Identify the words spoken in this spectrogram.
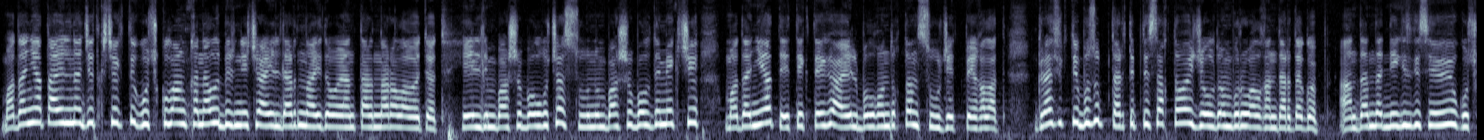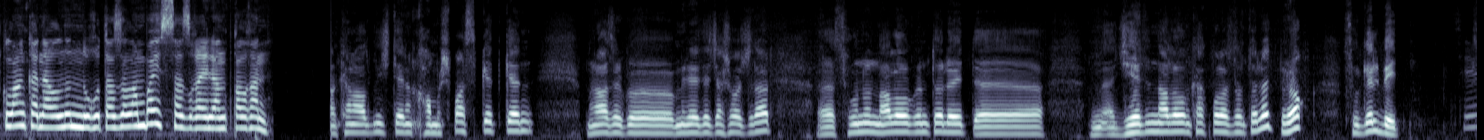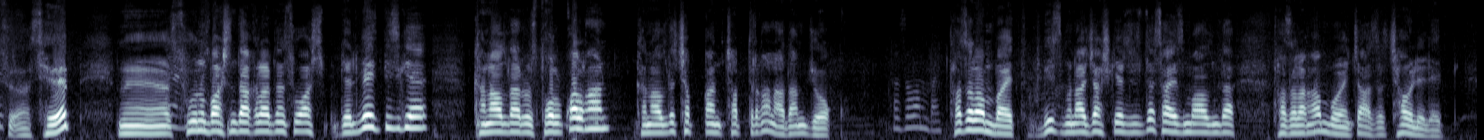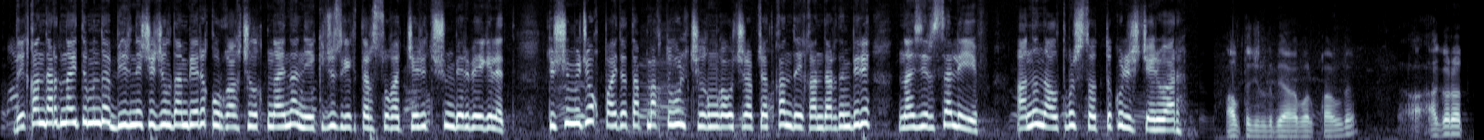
Маданият айылына жеткичектик Учкулан каналы бир нече айылдардын айда оянттарын аралап өтөт. Элдин башы болгуча суунун башы бол демекчи, Маданият этектеги айыл болгондуктан суу жетпей калат. Графикти бузуп, тартипти сактабай жолдон буруп алгандар да көп. Андан да негизги себеби Учкулан каналынын нугу тазаланбай, сазга айланып калган. каналдын ичтерин камыш басып кеткен мына азыр мына жашоочулар суунун налогун төлөйт жердин налогун как положено төлөйт бирок суу келбейт себеп суунун башындагылардан суу ашып келбейт бизге каналдарыбыз толуп калган каналды чапкан чаптырган адам жок Тазаланбайт. тазаланбайт биз мына жаш кезибизде сайыз маалында тазаланган боюнча азыр чабыл элек Дыйкандардын айтымында бир нече жылдан бери кургакчылыктын айынан 200 гектар сууга жери түшүм бербей келет. Түшүмү жок пайда тапмак түгүл чыгымга учурап жаткан дыйкандардын бири Назир Салиев. Анын 60 соттук үлүш жери бар. алты жылды бияга болуп калды А- огород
